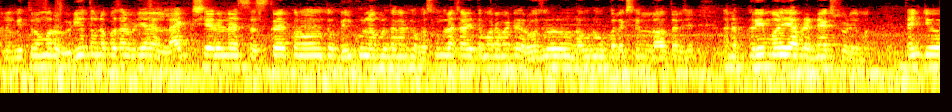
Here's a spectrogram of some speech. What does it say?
અને મિત્રો, અમારો વીડિયો તમને પસંદ વિડીયોને લાઇક શેર અને સબસ્ક્રાઇબ કરવાનું તો બિલકુલ ના ભૂલતા, કારણ કે વસુંધરા સાડી તમારા માટે રોજ રોજ નવું નવું કલેક્શન લાવતા છે. અને ફરી મળીએ આપણે નેક્સ્ટ વિડીયોમાં થેન્ક યુ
